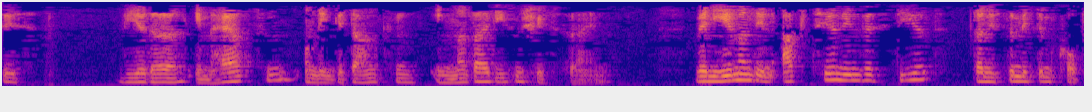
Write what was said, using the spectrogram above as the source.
ist, wird er im Herzen und in Gedanken immer bei diesem Schiff sein. Wenn jemand in Aktien investiert, dann ist er mit dem Kopf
